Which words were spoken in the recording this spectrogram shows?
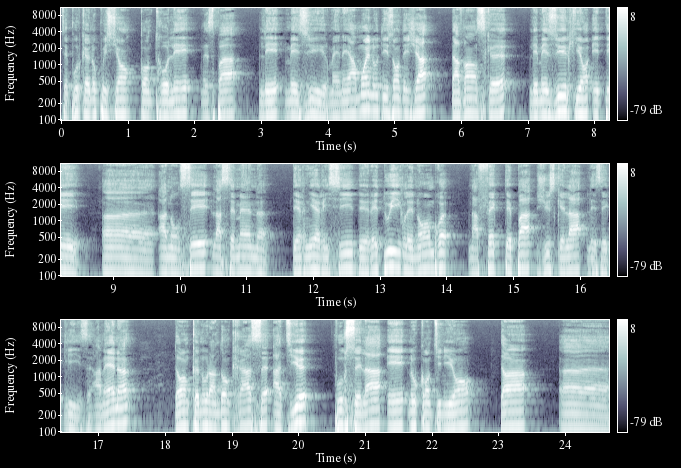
C'est pour que nous puissions contrôler, n'est-ce pas, les mesures. Mais néanmoins, nous disons déjà d'avance que les mesures qui ont été euh, annoncées la semaine dernière ici, de réduire le nombre, n'affectent pas jusque-là les églises. Amen. Donc nous rendons grâce à Dieu pour cela et nous continuons dans euh,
